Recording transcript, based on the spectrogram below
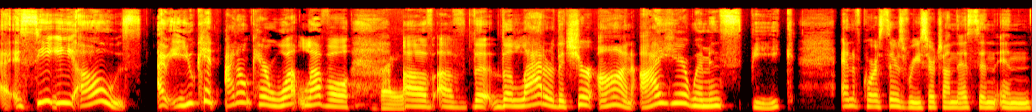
uh, CEOs, I mean, you can I don't care what level right. of of the the ladder that you're on. I hear women speak, and of course, there's research on this in in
